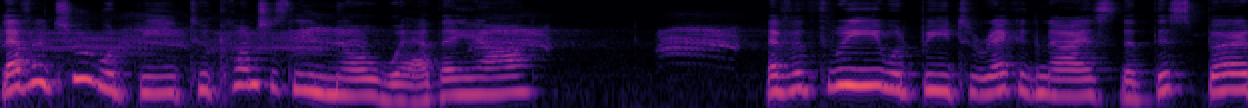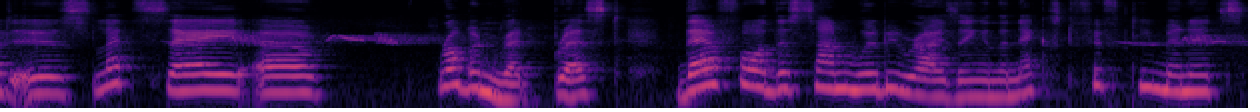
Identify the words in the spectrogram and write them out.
Level 2 would be to consciously know where they are. Level 3 would be to recognize that this bird is, let's say, a robin redbreast. Therefore, the sun will be rising in the next 50 minutes.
